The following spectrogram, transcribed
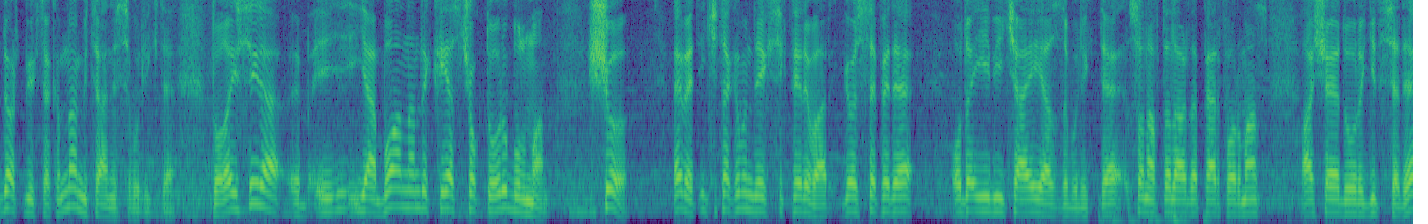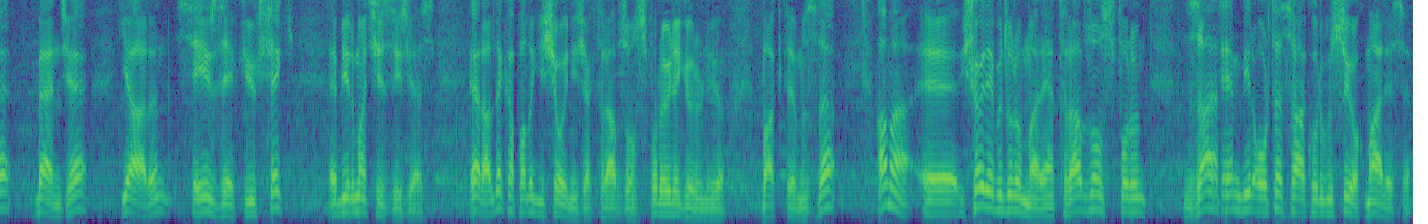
e, 4 büyük takımdan bir tanesi bu ligde. Dolayısıyla e, yani bu anlamda kıyas çok doğru bulmam. Şu, Evet iki takımın da eksikleri var. Göztepe'de o da iyi bir hikaye yazdı bu ligde. Son haftalarda performans aşağıya doğru gitse de bence yarın seyir zevki yüksek e, bir maç izleyeceğiz. Herhalde kapalı gişe oynayacak Trabzonspor öyle görünüyor baktığımızda. Ama e, şöyle bir durum var. Yani Trabzonspor'un zaten bir orta saha kurgusu yok maalesef.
